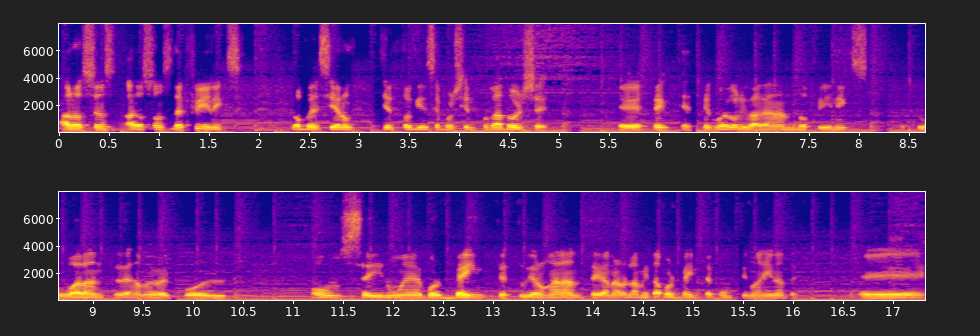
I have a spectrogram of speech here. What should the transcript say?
a los a los Suns de Phoenix. Los vencieron 115 por 114. Este, este juego lo iba ganando Phoenix. Estuvo adelante, déjame ver, por 11 y 9, por 20 estuvieron adelante. Ganaron la mitad por 20 puntos, imagínate. Eh,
